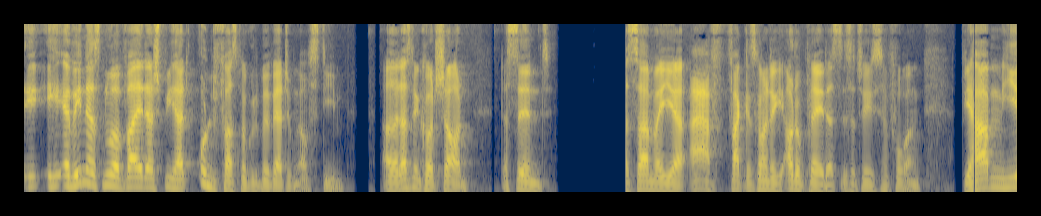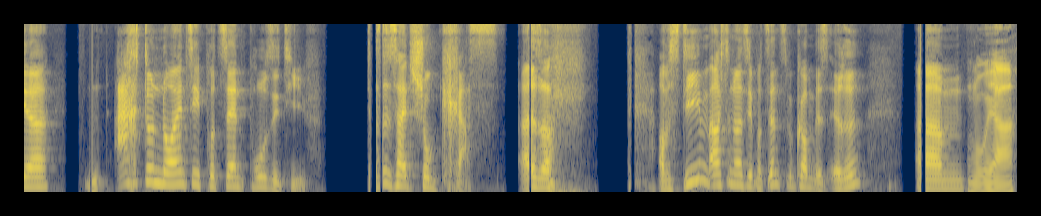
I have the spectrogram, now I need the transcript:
ich erwähne das nur, weil das Spiel hat unfassbar gute Bewertungen auf Steam. Also lass mich kurz schauen. Das sind, was haben wir hier? Ah, fuck, jetzt kommt natürlich Autoplay, das ist natürlich hervorragend. Wir haben hier 98% positiv. Das ist halt schon krass. Also, auf Steam 98% zu bekommen, ist irre. Ähm, Oh ja.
